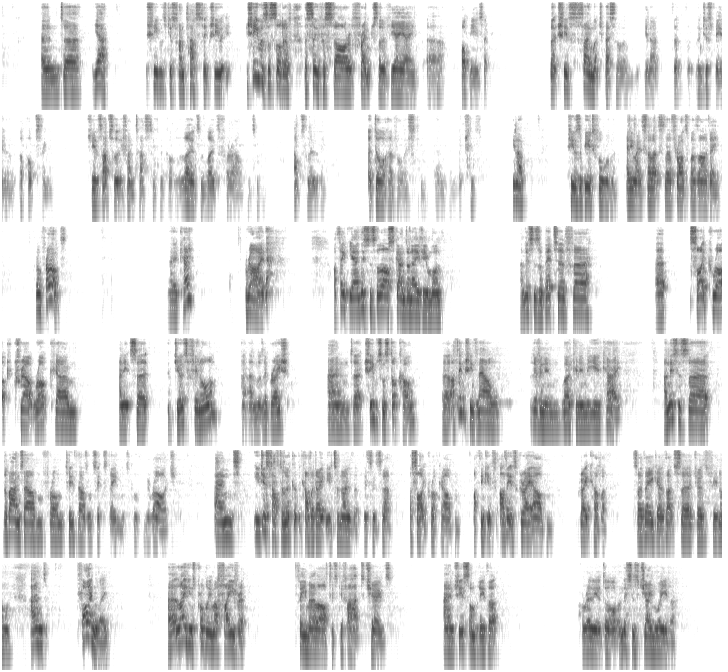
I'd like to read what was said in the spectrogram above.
And yeah, she was just fantastic. She she was a sort of the superstar of French sort of yeye pop music but she's so much better than you know than just being a, a pop singer. she was absolutely fantastic. I've got loads and loads of her albums. Absolutely adore her voice. And, and, and she's, you know, she was a beautiful woman. Anyway, so that's uh, Francoise Hardy from France. Okay, right. I think, yeah, this is the last Scandinavian one. And this is a bit of uh, uh, psych rock, krautrock, um, and it's uh, Josephine uh, and the Liberation. And uh, she was from Stockholm. Uh, I think she's now living in, working in the UK. And this is uh, the band's album from 2016. It's called Mirage. And you just have to look at the cover, don't you, to know that this is a, a psych rock album. I think it's I think it's a great album, great cover. So there you go. That's uh, Josephine. And finally, uh, Lady is probably my favourite female artist if I had to choose. And she's somebody that I really adore. And this is Jane Weaver.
